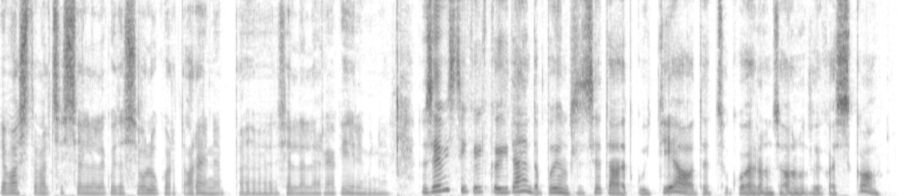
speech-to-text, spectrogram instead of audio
ja vastavalt siis sellele, kuidas see olukord areneb, sellele reageerimine. no see vist ikka ikkagi tähendab põhimõtteliselt seda, et kui tead, et su koer on saanud või kass ka rästiku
